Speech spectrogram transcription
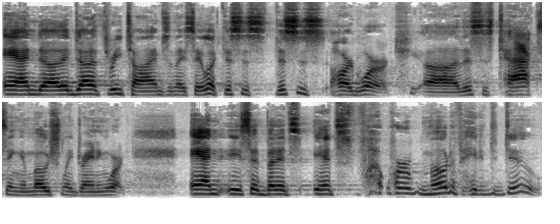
And uh, they've done it three times, and they say, look, this is, this is hard work. Uh, this is taxing, emotionally draining work. And he said, but it's, it's what we're motivated to do.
